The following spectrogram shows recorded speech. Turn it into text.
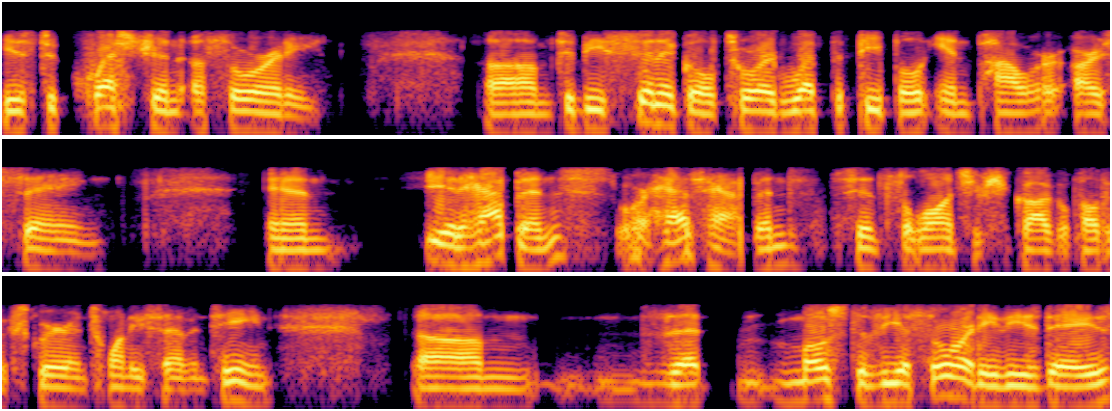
is to question authority, um, to be cynical toward what the people in power are saying. And it happens, or has happened, since the launch of Chicago Public Square in 2017, um, that most of the authority these days,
